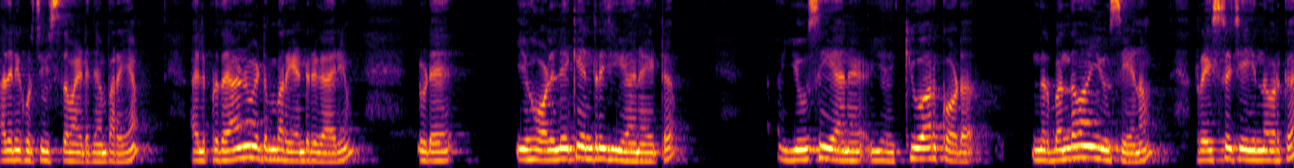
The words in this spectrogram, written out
അതിനെക്കുറിച്ച് വിശദമായിട്ട് ഞാൻ പറയാം. അതിൽ പ്രധാനമായിട്ടും പറയേണ്ട ഒരു കാര്യം ഇവിടെ ഈ ഹാളിലേക്ക് എൻട്രി ചെയ്യാനായിട്ട് യൂസ് ചെയ്യാൻ ക്യു ആർ കോഡ് നിർബന്ധമായി യൂസ് ചെയ്യണം. രജിസ്റ്റർ ചെയ്യുന്നവർക്ക്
